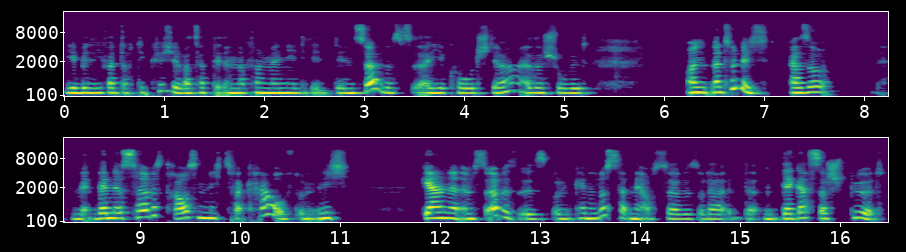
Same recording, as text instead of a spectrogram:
Ihr beliefert doch die Küche. Was habt ihr denn davon, wenn ihr die, den Service äh, hier coacht, ja, also schult? Und natürlich, also wenn der Service draußen nichts verkauft und nicht gerne im Service ist und keine Lust hat mehr auf Service oder der Gast das spürt,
